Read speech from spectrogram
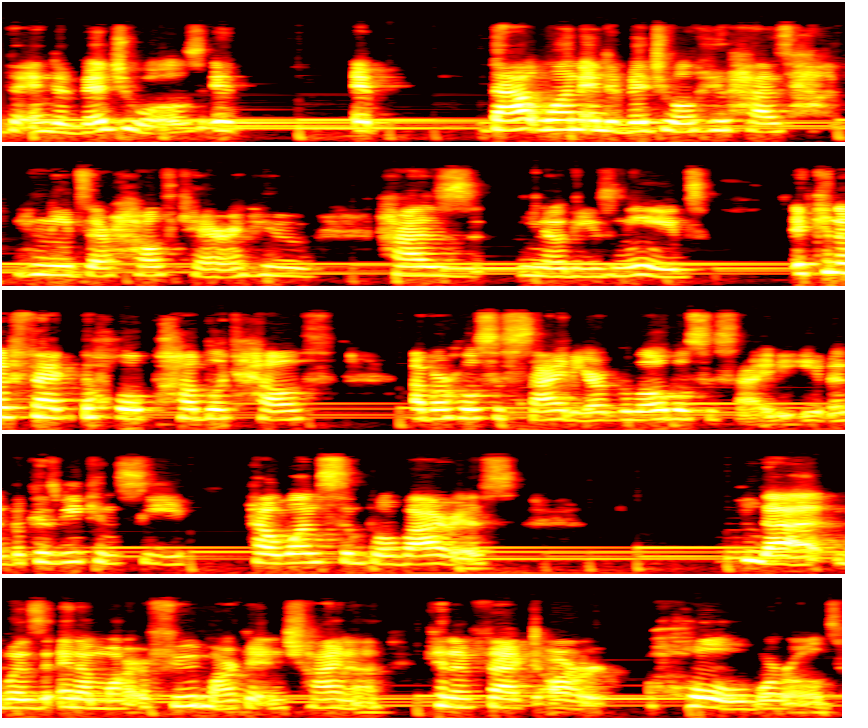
the individuals, it, it, that one individual who has who needs their health care and who has you know these needs it can affect the whole public health of our whole society, our global society, even, because we can see how one simple virus that was in a mar- food market in China can affect our whole world.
